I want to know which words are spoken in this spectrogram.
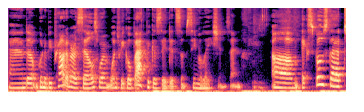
and uh, we're going to be proud of ourselves once we go back because they did some simulations and um, expose that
